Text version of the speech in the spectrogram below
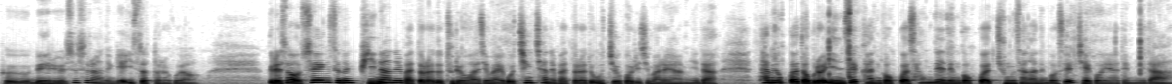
그 뇌를 수술하는 게 있었더라고요. 그래서 수행승은 비난을 받더라도 두려워하지 말고 칭찬을 받더라도 우쭐거리지 말아야 합니다. 탐욕과 더불어 인색한 것과 성내는 것과 중상하는 것을 제거해야 됩니다.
